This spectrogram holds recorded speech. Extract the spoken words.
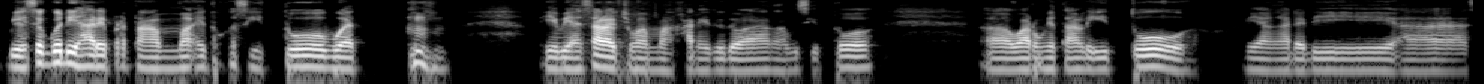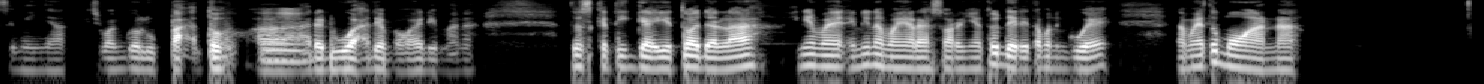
biasa gue di hari pertama itu ke situ buat ya biasa lah cuma makan itu doang habis itu eh, warung Itali itu yang ada di eh, Seminyak cuman gue lupa tuh eh, Hmm. ada dua deh pokoknya di mana terus ketiga itu adalah ini namanya ini namanya restorannya tuh dari temen gue namanya tuh Moana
